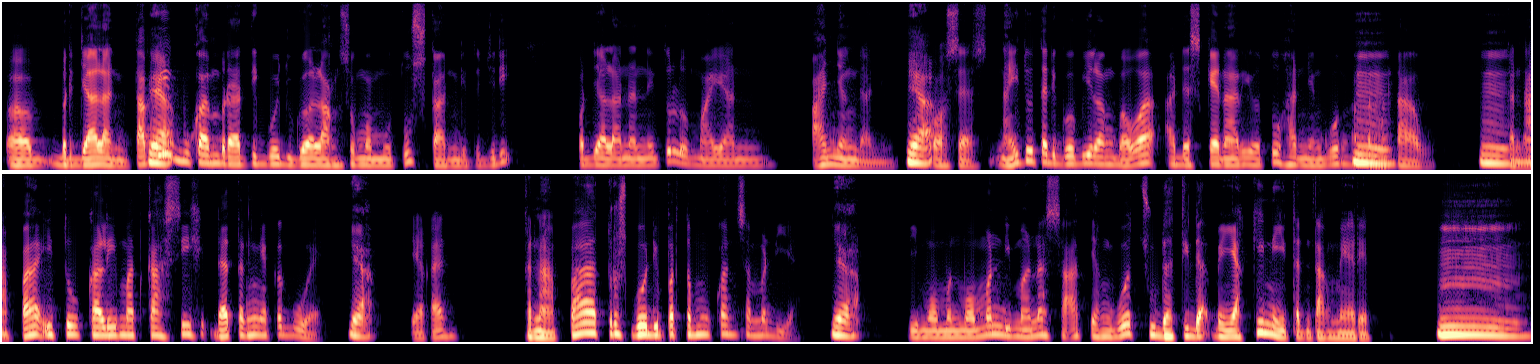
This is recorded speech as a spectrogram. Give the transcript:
eh, berjalan. Tapi Ya. bukan berarti gue juga langsung memutuskan gitu. Jadi perjalanan itu lumayan panjang Daniel Ya. proses. Nah itu tadi gue bilang bahwa ada skenario Tuhan yang gue nggak Hmm. pernah tahu. hmm, Kenapa itu kalimat kasih datangnya ke gue? Ya. Ya kan? Kenapa terus gue dipertemukan sama dia? Ya. Di momen-momen di mana saat yang gue sudah tidak meyakini tentang merit. hmm,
